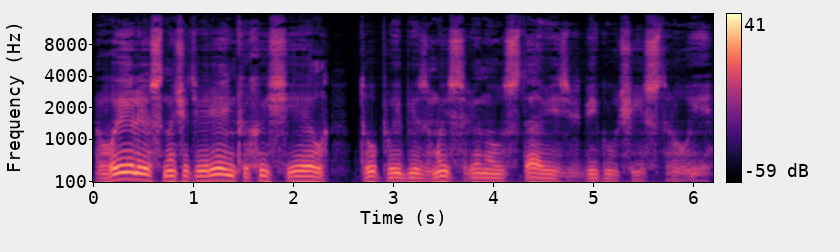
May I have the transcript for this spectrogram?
вылез на четвереньках и сел — тупо и безмысленно уставясь в бегучие струи.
